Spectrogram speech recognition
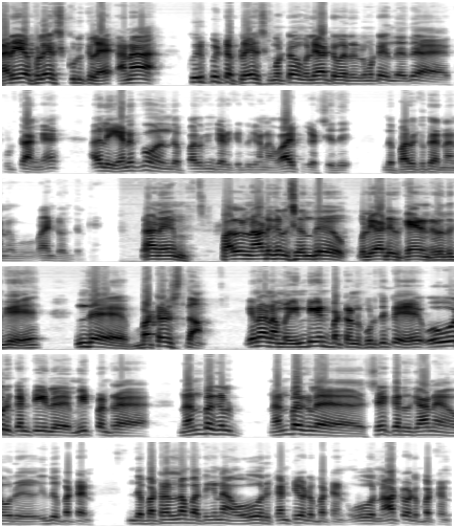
நிறைய பிளேயர்ஸ் கொடுக்கல. ஆனால் குறிப்பிட்ட பிளேயர்ஸ்க்கு மட்டும் விளையாட்டு வீரருக்கு மட்டும் இந்த இதை கொடுத்தாங்க. அதில் எனக்கும் இந்த பதக்கம் கிடைக்கிறதுக்கான வாய்ப்பு கிடைச்சிது. இந்த பதக்கத்தை நான் வாங்கிட்டு வந்திருக்கேன். நான் பல நாடுகள் சேர்ந்து விளையாடிருக்கேன்றதுக்கு இந்த பட்டன்ஸ் தான். ஏன்னா நம்ம இந்தியன் பட்டன் கொடுத்துட்டு ஒவ்வொரு கண்ட்ரியில் மீட் பண்ணுற நண்பர்கள் நண்பர்களை சேர்க்கறதுக்கான ஒரு இது பட்டன் இந்த பட்டன்லாம் பார்த்திங்கன்னா ஒவ்வொரு கண்ட்ரியோட பட்டன் ஒவ்வொரு நாட்டோட பட்டன்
